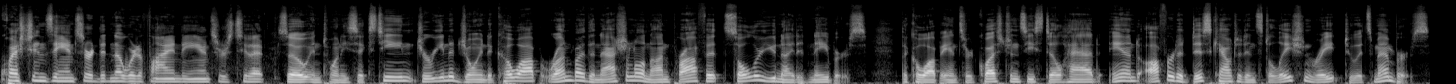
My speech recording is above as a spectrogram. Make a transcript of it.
questions answered, didn't know where to find the answers to it. So in 2016, Jarina joined a co op run by the national nonprofit Solar United Neighbors. The co op answered questions he still had and offered a discounted installation rate to its members.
